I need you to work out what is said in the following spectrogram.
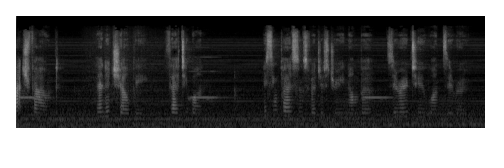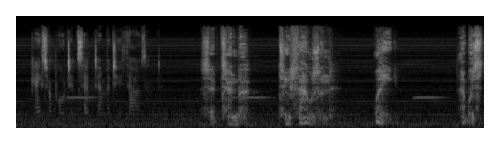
Match found. Leonard Shelby, 31. Missing persons registry number 0210. Case reported September 2000. September 2000? Wait. That was...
